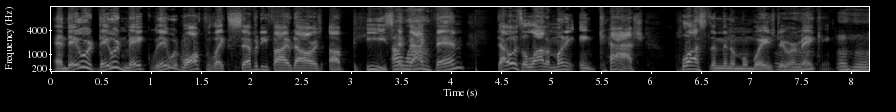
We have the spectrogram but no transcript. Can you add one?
and they would they would make they would walk with like seventy five dollars a piece. Oh, and wow. back then, that was a lot of money in cash plus the minimum wage they were mm-hmm. making. Mm-hmm.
